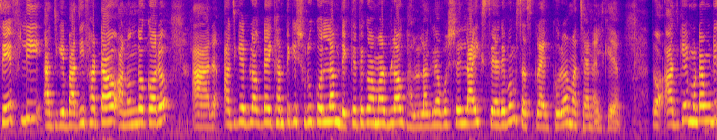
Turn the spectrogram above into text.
সেফলি আজকে বাজি ফাটাও, আনন্দ করো। আর আজকে ব্লগটা এখান থেকে শুরু করলাম। দেখতে থেকো আমার ব্লগ। ভালো লাগলে অবশ্যই লাইক শেয়ার এবং সাবস্ক্রাইব করো আমার চ্যানেলকে তো আজকে মোটামুটি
